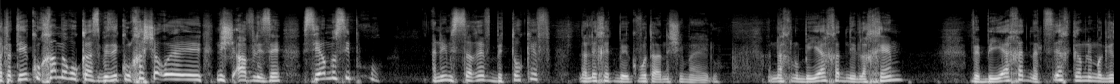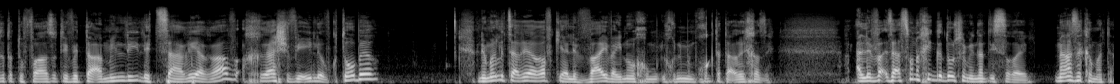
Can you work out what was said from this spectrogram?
אתה תהיה כולך מרוכז בזה, כולך ש... אה, נשאב לזה, סיימנו סיפור. אני מסרב בתוקף ללכת בעקבות האנשים האלו. אנחנו ביחד נילחם, וביחד נצליח גם למגר את התופעה הזאת, ותאמין לי, לצערי הרב, אחרי השביעי לאוקטובר, אני אומר לצערי הרב כי הלוואי והיינו יכולים למחוק את התאריך הזה. הלוואי, זה האסון הכי גדול של מדינת ישראל, מאז הקמתה.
